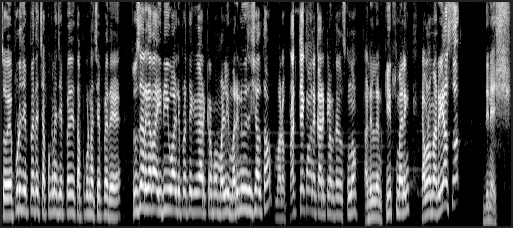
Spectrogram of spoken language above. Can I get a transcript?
సో ఎప్పుడు చెప్పేదే చెప్పకుండా చెప్పేదే తప్పకుండా చెప్పేదే. చూశారు కదా ఇది వాళ్ళ ప్రత్యేక కార్యక్రమం. మళ్ళీ మరిన్ని విశేషాలతో మరో ప్రత్యేకమైన కార్యక్రమంతో తెలుసుకుందాం. Until then keep smiling cameraman రియాస్తో దినేష్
